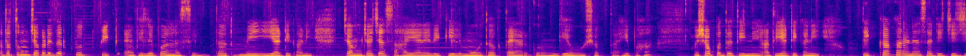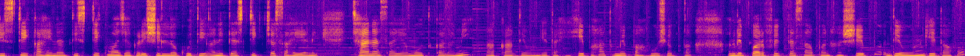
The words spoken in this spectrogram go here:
आता तुमच्याकडे जर टूथपिक अवेलेबल नसेल तर तुम्ही या ठिकाणी चमच्याच्या सहाय्याने देखील मोदक तयार करून घेऊ शकता. हे पहा अशा पद्धतीने. आता या ठिकाणी टिक्का करण्यासाठीची जी स्टिक आहे ना ती स्टिक माझ्याकडे शिल्लक होती आणि त्या स्टिकच्या सहाय्याने छान असा या मोदकाला मी आकार देऊन घेत आहे. हे पहा तुम्ही पाहू शकता. अगदी परफेक्ट असा आपण हा शेप देऊन घेत आहोत.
